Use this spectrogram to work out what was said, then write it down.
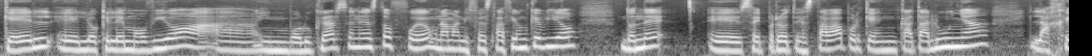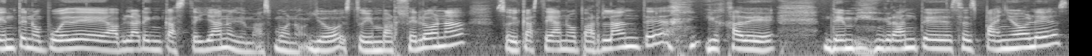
que él, eh, lo que le movió a involucrarse en esto fue una manifestación que vio donde eh, se protestaba porque en Cataluña la gente no puede hablar en castellano y demás. Bueno, yo estoy en Barcelona, soy castellano parlante, hija de, de migrantes españoles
